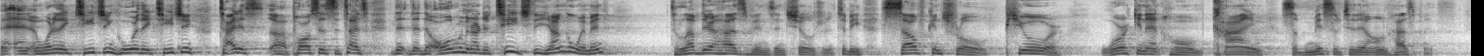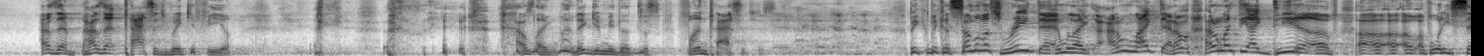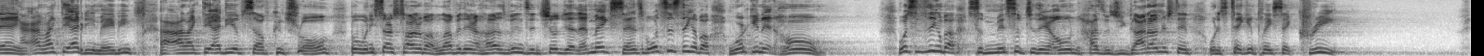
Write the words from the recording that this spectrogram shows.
And, and, what are they teaching? Who are they teaching? Titus, uh, Paul says to Titus, that the, the old women are to teach the younger women to love their husbands and children, to be self controlled, pure, working at home, kind, submissive to their own husbands. How's that, how's that passage make you feel? I was like, man, they give me the just fun passages. Because some of us read that and we're like, I don't like that. I don't, I don't like the idea of, uh, uh of what he's saying. I like the idea, maybe. I like the idea of self control. But when he starts talking about loving their husbands and children, that makes sense. But what's this thing about working at home? What's the thing about submissive to their own husbands? You got to understand what is taking place at Crete.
